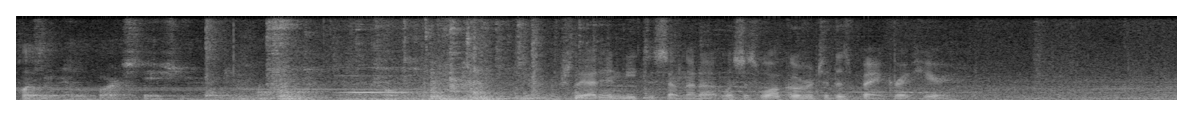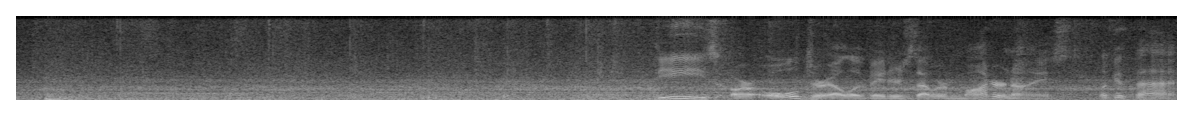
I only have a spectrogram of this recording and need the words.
Pleasant Hill BART Station. Actually, I didn't need to send that up. Let's just walk over to this bank right here. These are older elevators that were modernized. Look at that.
